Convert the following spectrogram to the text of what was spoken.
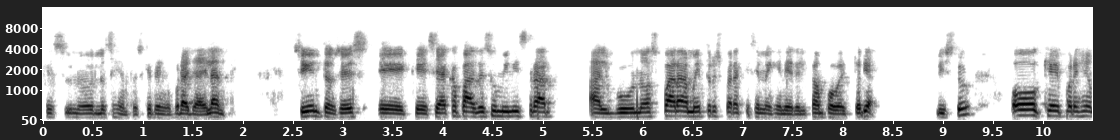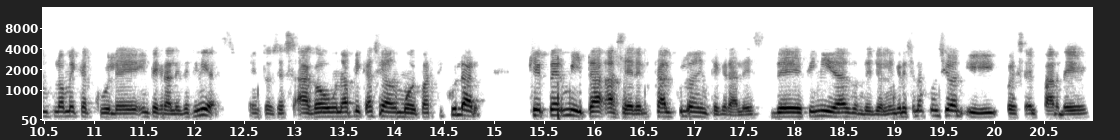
que es uno de los ejemplos que tengo por allá adelante. ¿Sí? Entonces, eh, que sea capaz de suministrar algunos parámetros para que se me genere el campo vectorial. ¿Listo? O que, por ejemplo, me calcule integrales definidas. Entonces, hago una aplicación muy particular que permita hacer el cálculo de integrales definidas, donde yo le ingreso la función y pues el par de,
